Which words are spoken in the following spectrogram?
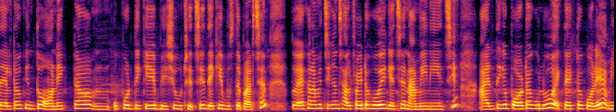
তেলটাও কিন্তু অনেকটা উপর দিকে ভেসে উঠেছে, দেখে বুঝতে পারছেন। তো এখন আমি চিকেন ঝাল ফ্রাইটা হয়ে গেছে, নামিয়ে নিয়েছি। আর এদিকে পরোটাগুলো একটা একটা করে আমি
